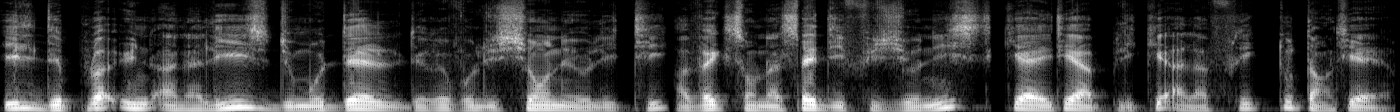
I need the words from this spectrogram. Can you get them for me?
Il déploie une analyse du modèle des révolutions néolithiques avec son aspect diffusionniste qui a été appliqué à l'Afrique tout entière,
